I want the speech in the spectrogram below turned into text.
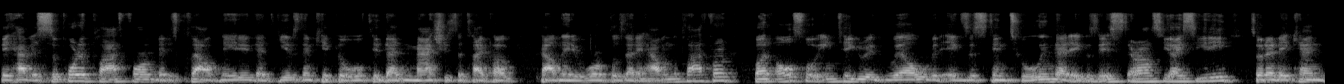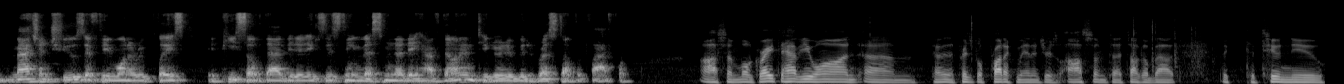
they have a supported platform that is cloud native that gives them capability that matches the type of cloud native workloads that they have on the platform, but also integrate well with existing tooling that exists around CI/CD so that they can match and choose if they want to replace a piece of that with an existing investment that they have done and integrate it with the rest of the platform. Awesome. Well, great to have you on. Um, having the principal product manager is awesome to talk about the, the two new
